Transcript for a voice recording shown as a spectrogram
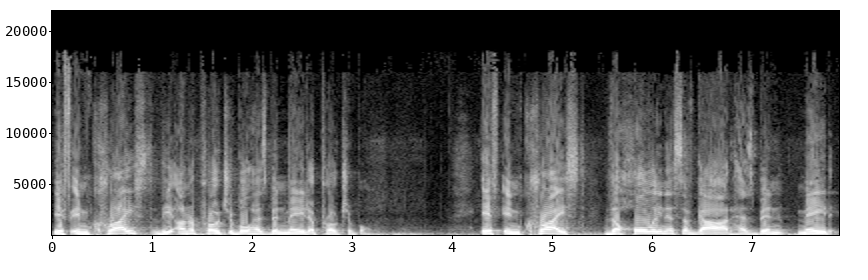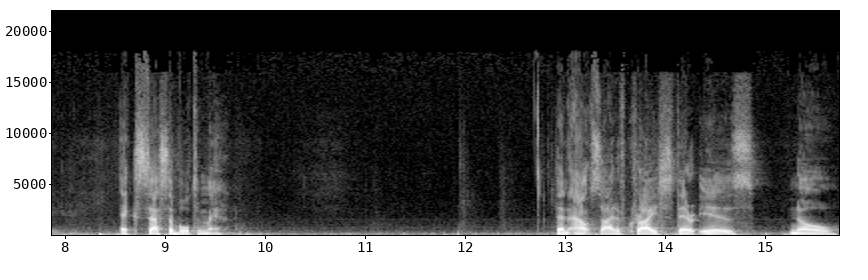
if in Christ the unapproachable has been made approachable, if in Christ the holiness of God has been made accessible to man, then outside of Christ there is no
